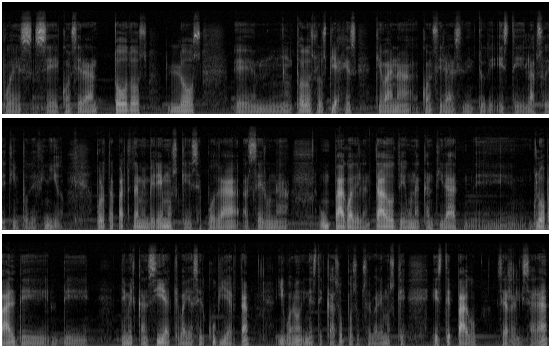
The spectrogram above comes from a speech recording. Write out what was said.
pues se considerarán todos los Em, todos los viajes que van a considerarse dentro de este lapso de tiempo definido. Por otra parte, también veremos que se podrá hacer una, un pago adelantado de una cantidad eh, global de, mercancía que vaya a ser cubierta. Y bueno, en este caso, pues observaremos que este pago se realizará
